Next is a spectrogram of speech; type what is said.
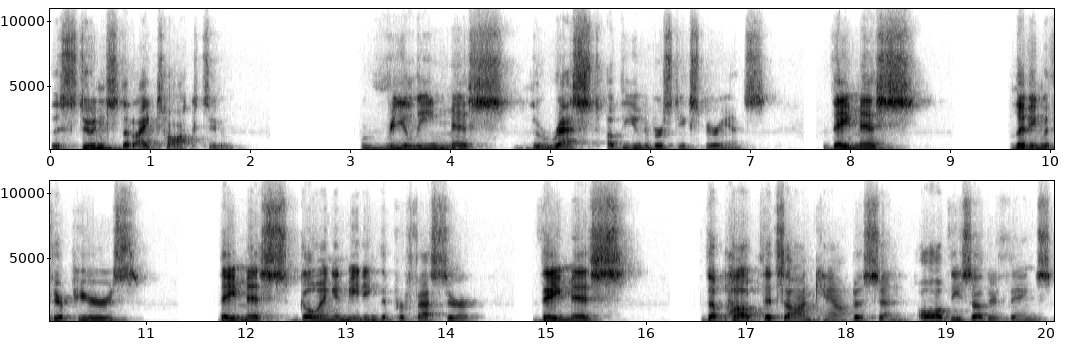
the students that I talk to really miss the rest of the university experience. They miss living with their peers. They miss going and meeting the professor. They miss the pub that's on campus and all of these other things.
